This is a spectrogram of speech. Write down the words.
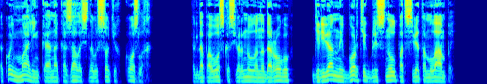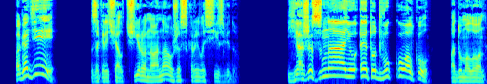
Какой маленькой она казалась на высоких козлах. Когда повозка свернула на дорогу, деревянный бортик блеснул под светом лампы. «Погоди!» — закричал Чиро, но она уже скрылась из виду. «Я же знаю эту двуколку!» — подумал он.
